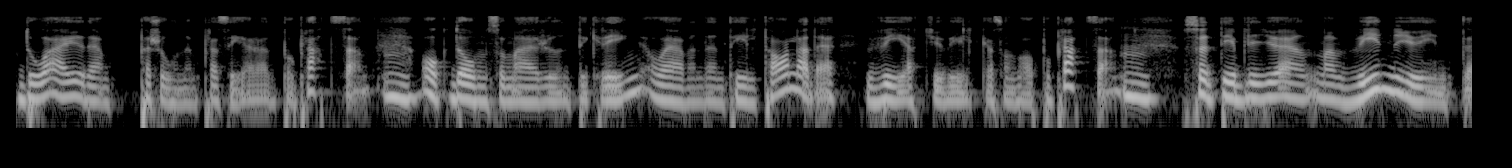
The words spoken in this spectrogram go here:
Då är ju den personen placerad på platsen. Och de som är runt omkring och även den tilltalade vet ju vilka som var på platsen. Så att det blir ju en, man vinner ju inte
